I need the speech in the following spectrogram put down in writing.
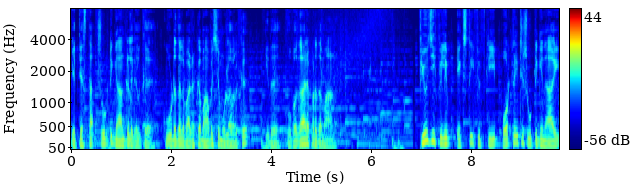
വ്യത്യസ്ത ഷൂട്ടിംഗ് ആംഗിളുകൾക്ക് കൂടുതൽ വഴക്കം ആവശ്യമുള്ളവർക്ക് ഇത് ഉപകാരപ്രദമാണ്. Fujifilm X T fifty portrait ഷൂട്ടിങ്ങിനായി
